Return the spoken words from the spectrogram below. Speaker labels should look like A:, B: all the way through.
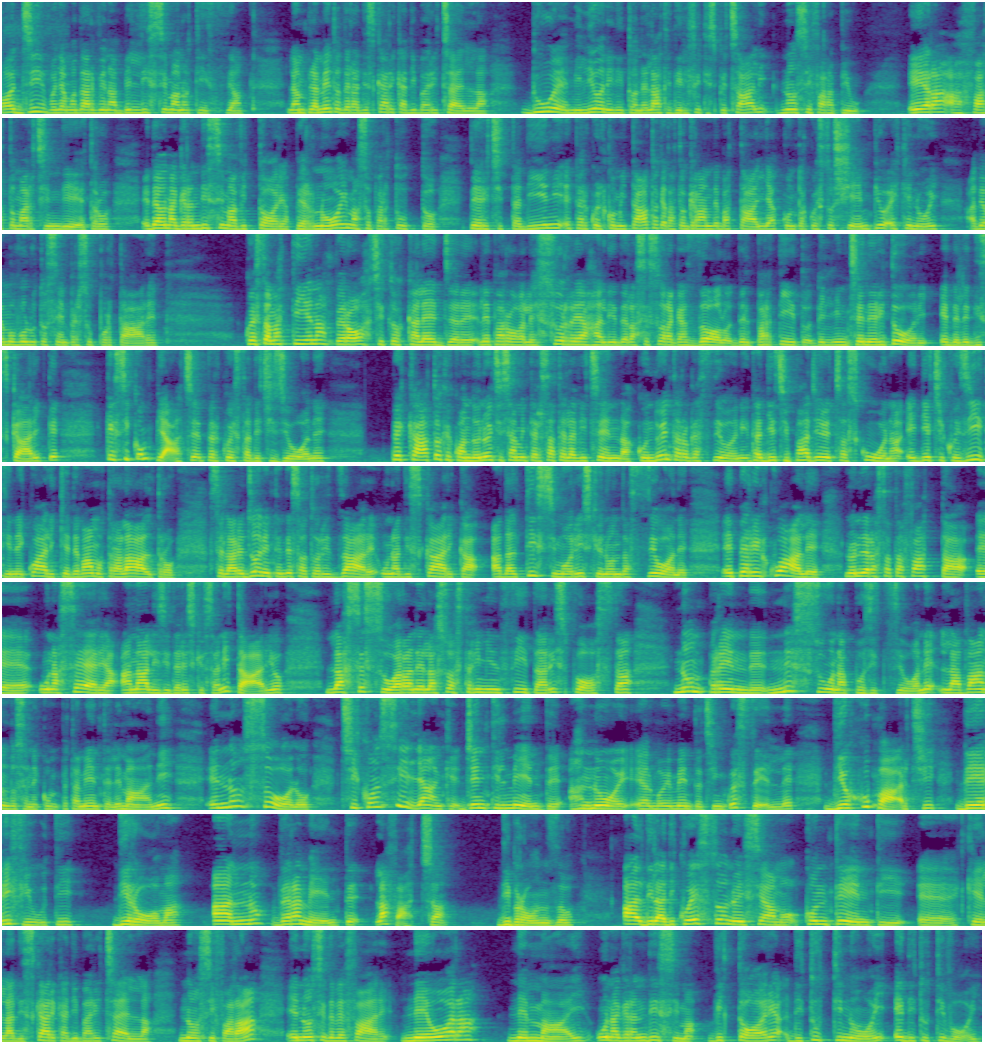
A: Oggi vogliamo darvi una bellissima notizia. L'ampliamento della discarica di Baricella, 2 milioni di tonnellate di rifiuti speciali, non si farà più. Era ha fatto marcia indietro ed è una grandissima vittoria per noi, ma soprattutto per i cittadini e per quel comitato che ha dato grande battaglia contro questo scempio e che noi abbiamo voluto sempre supportare. Questa mattina però ci tocca leggere le parole surreali dell'assessora Gazzolo del partito degli inceneritori e delle discariche che si compiace per questa decisione. Peccato che quando noi ci siamo interessati alla vicenda con due interrogazioni da 10 pagine ciascuna e 10 quesiti nei quali chiedevamo tra l'altro se la Regione intendesse autorizzare una discarica ad altissimo rischio inondazione e per il quale non era stata fatta eh, una seria analisi del rischio sanitario, l'assessora nella sua striminzita risposta non prende nessuna posizione lavandosene completamente le mani e non solo, ci consiglia anche gentilmente a noi e al Movimento 5 Stelle di occuparci dei rifiuti di Roma. Hanno veramente la faccia di bronzo. Al di là di questo noi siamo contenti eh, che la discarica di Baricella non si farà e non si deve fare né ora né mai una grandissima vittoria di tutti noi e di tutti voi.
